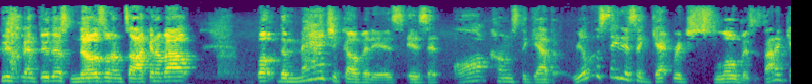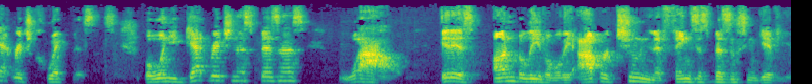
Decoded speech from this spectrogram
who's been through this knows what I'm talking about. But the magic of it is, is it all comes together. Real estate is a get rich slow business, not a get rich quick business. But when you get rich in this business, wow, it is unbelievable the opportunity, the things this business can give you.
